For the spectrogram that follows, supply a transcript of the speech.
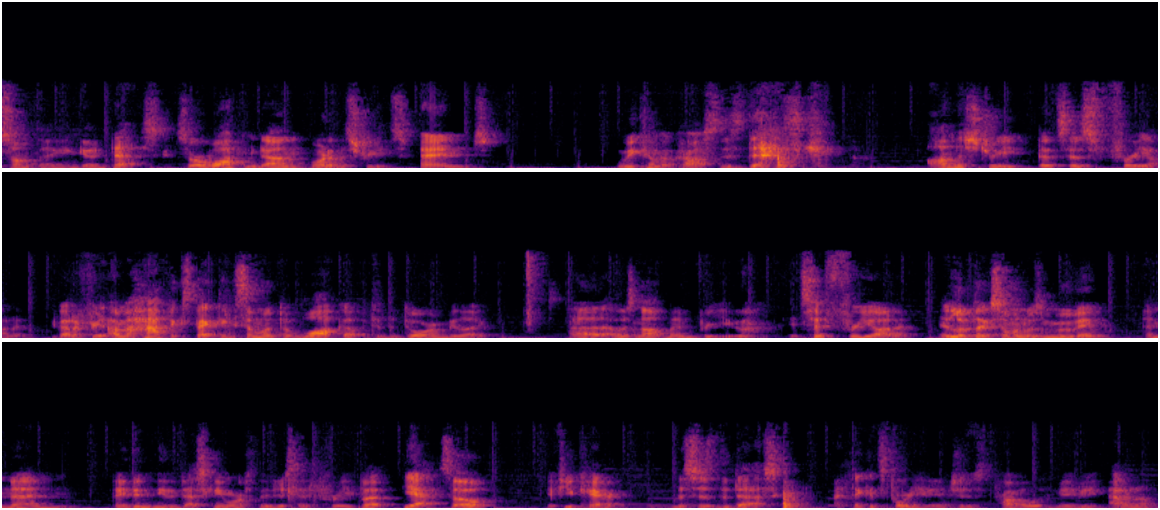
something and get a desk. So we're walking down one of the streets and we come across this desk on the street that says free on it. got a free, I'm half expecting someone to walk up to the door and be like, uh, that was not meant for you. It said free on it. It looked like someone was moving and then they didn't need the desk anymore, so they just said free. But yeah, so if you care, this is the desk. I think it's 48 inches, probably, maybe. I don't know.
